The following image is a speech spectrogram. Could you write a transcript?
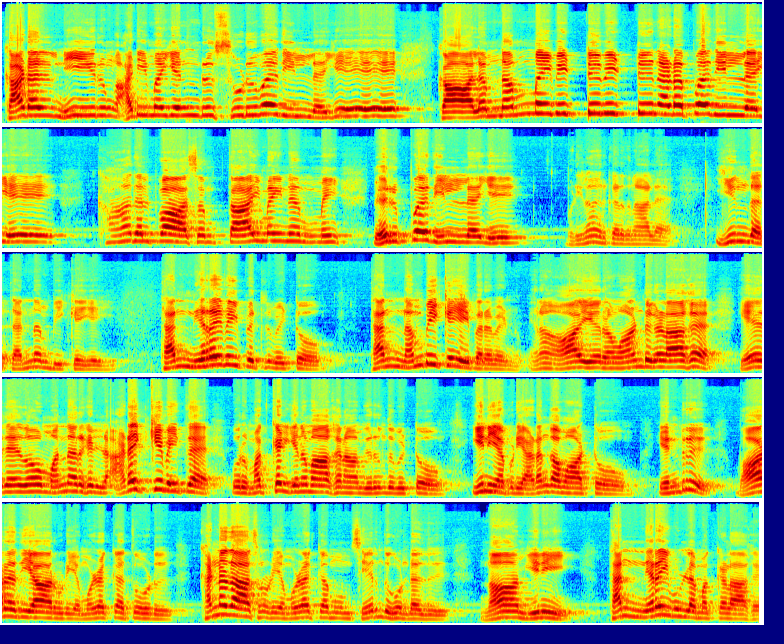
கடல் நீரும் அடிமை என்று சுடுவதில்லையே. காலம் நம்மை விட்டு விட்டு நடப்பதில்லையே. காதல் பாசம் தாய்மை நம்மை வெறுப்பதில்லையே. இப்படிலாம் இருக்கிறதுனால இந்த தன்னம்பிக்கையை தன் நிறைவை பெற்றுவிட்டோம் தன் நம்பிக்கையை பெற வேண்டும். ஏன்னா ஆயிரம் ஆண்டுகளாக ஏதேதோ மன்னர்கள் அடக்கி வைத்த ஒரு மக்கள் இனமாக நாம் இருந்து விட்டோம் இனி அப்படி அடங்க மாட்டோம் என்று பாரதியாருடைய முழக்கத்தோடு கண்ணதாசனுடைய முழக்கமும் சேர்ந்து கொண்டது நாம் இனி தன் நிறைவுள்ள மக்களாக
